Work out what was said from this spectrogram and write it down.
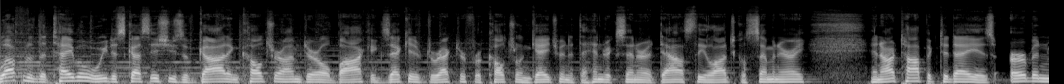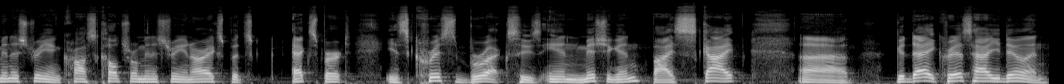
Welcome to the table where we discuss issues of God and culture. I'm Darrell Bock, Executive Director for Cultural Engagement at the Hendricks Center at Dallas Theological Seminary. And our topic today is urban ministry and cross cultural ministry. And our experts, expert is Chris Brooks, who's in Michigan by Skype. Uh, good day, Chris. How are you doing?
